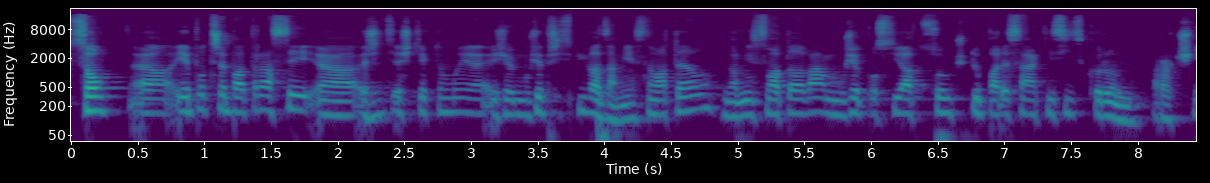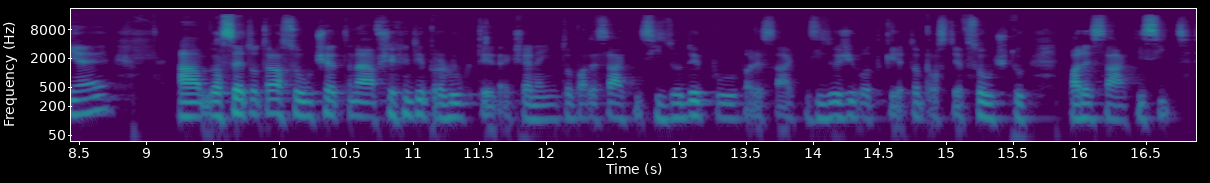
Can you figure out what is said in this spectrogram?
Co je potřeba teda si říct ještě k tomu, je, že může přispívat zaměstnavatel. Zaměstnavatel vám může posílat součtu 50 tisíc korun ročně a zase je to teda součet na všechny ty produkty, takže není to 50 tisíc do dipu, 50 tisíc do životky, je to prostě v součtu 50 tisíc.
